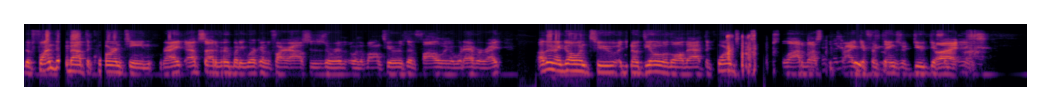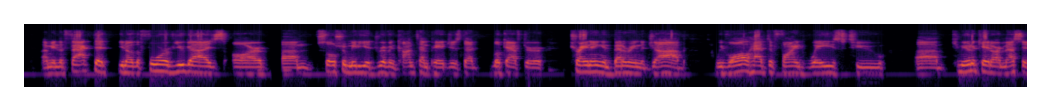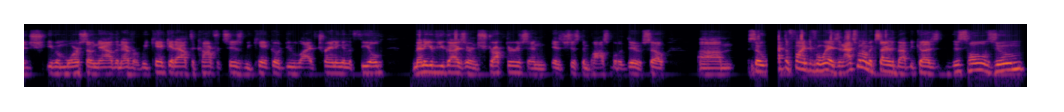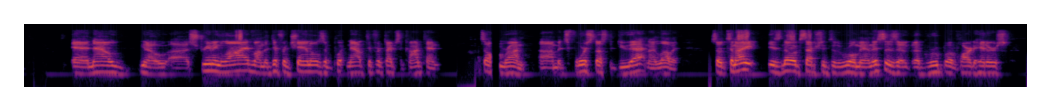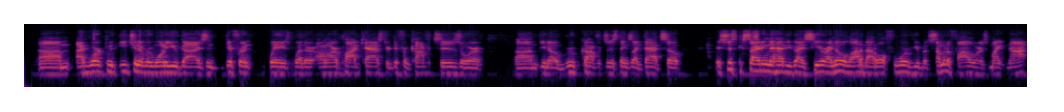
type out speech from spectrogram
the fun thing about the quarantine, right? Outside of everybody working at the firehouses or or the volunteers that are following or whatever, right? other than going to you know dealing with all that the quarantine a lot of us to try different things or do different Right. things i mean the fact that you know the four of you guys are um, social media driven content pages that look after training and bettering the job we've all had to find ways to uh, communicate our message even more so now than ever we can't get out to conferences we can't go do live training in the field many of you guys are instructors and it's just impossible to do so um, so we have to find different ways, and that's what I'm excited about because this whole Zoom and now you know uh, streaming live on the different channels and putting out different types of content. It's a home run. Um, it's forced us to do that, and I love it. So tonight is no exception to the rule, man. This is a, a group of hard hitters. Um, I've worked with each and every one of you guys in different ways, whether on our podcast or different conferences or um, you know group conferences, things like that. So it's just exciting to have you guys here. I know a lot about all four of you, but some of the followers might not.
